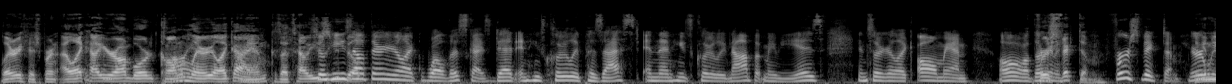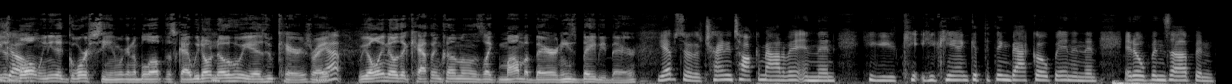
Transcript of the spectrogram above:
Larry Fishburne I like how you're on board with calling Oh, him. Larry like oh, I am because that's how he So used to he's out there, and you're like, well, this guy's dead, and he's clearly possessed, and then he's clearly not, but maybe he is, and so you're like, oh man, oh, they're First gonna- victim. first victim. Here just go. blow- we need a gore scene. We're gonna blow up this guy. We don't know who he is. Who cares, right? Yep. We only know that Kathleen Cunningham is like Mama Bear and he's Baby Bear. Yep. So they're trying to talk him out of it, and then he he can't get the thing back open, and then it opens up, and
